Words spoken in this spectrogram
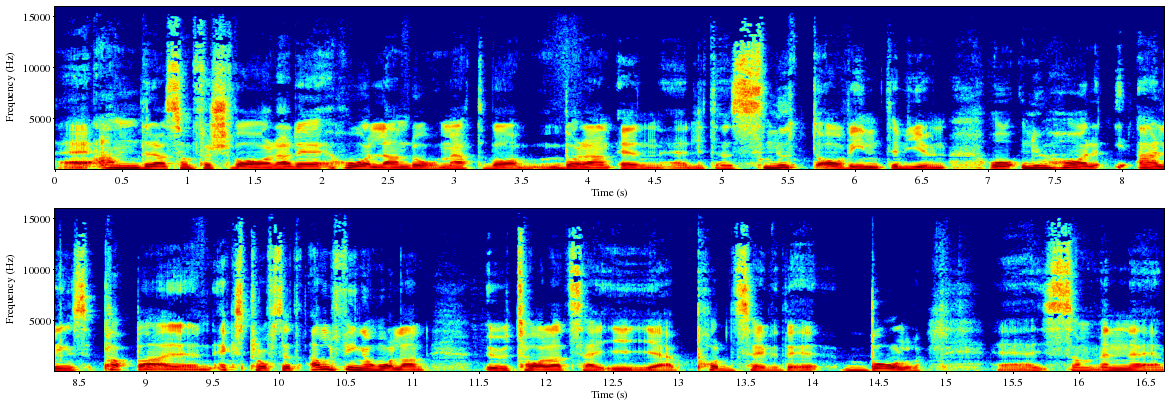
Eh, andra som försvarade Haaland då med att det var bara en, en, en liten snutt av intervjun. Och nu har Erlings pappa, eh, ex-proffset Alf Inge Haaland, uttalat sig i eh, Pod Save the Ball. Eh, som en eh,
